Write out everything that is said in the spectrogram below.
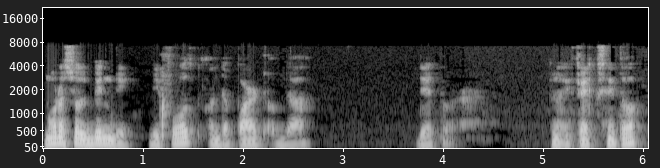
Mora solvendi, default on the part of the debtor. Anong effects nito?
